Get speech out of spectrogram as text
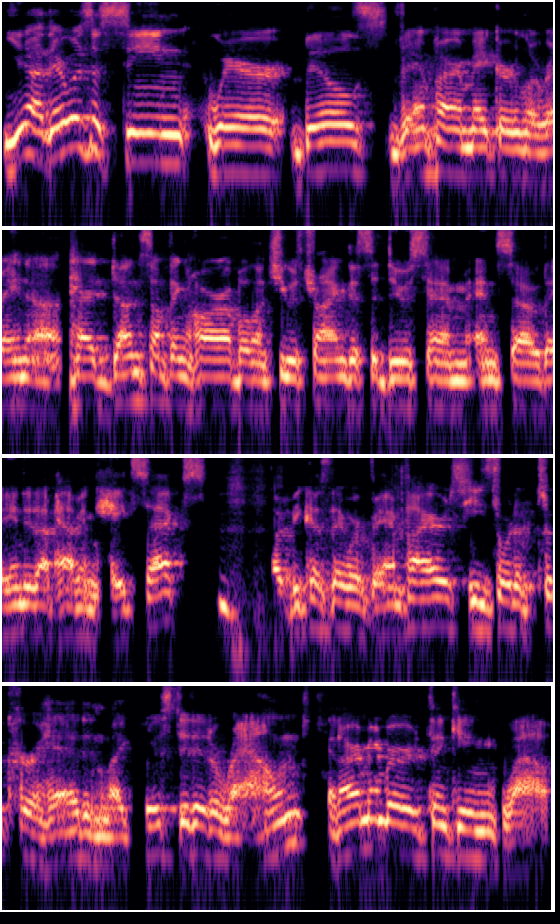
Yeah, there was a scene where Bill's vampire maker Lorena had done something horrible and she was trying to seduce him. And so they ended up having hate sex. but because they were vampires, he sort of took her head and like twisted it around. And I remember thinking, wow.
